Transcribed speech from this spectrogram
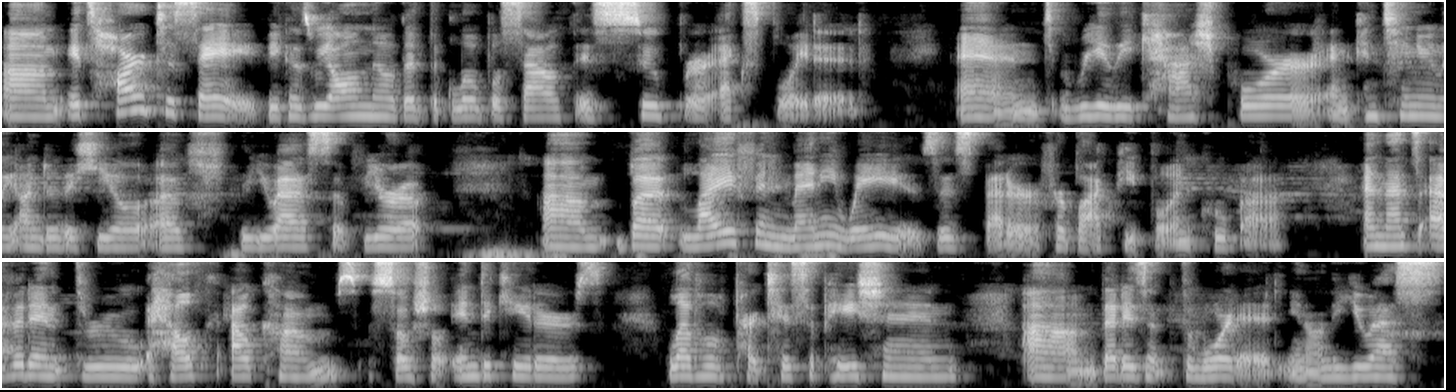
Um, it's hard to say because we all know that the global south is super exploited and really cash poor and continually under the heel of the US, of Europe, um, but life in many ways is better for Black people in Cuba. And that's evident through health outcomes, social indicators, level of participation um, that isn't thwarted. You know, in the US,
